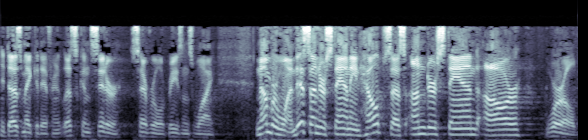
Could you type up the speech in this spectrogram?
It does make a difference. Let's consider several reasons why. Number one, this understanding helps us understand our world.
